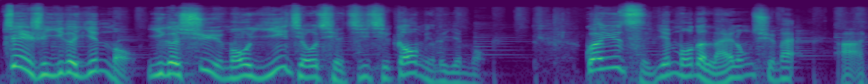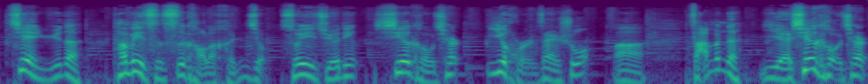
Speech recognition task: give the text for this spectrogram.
这是一个阴谋，一个蓄谋已久且极其高明的阴谋。关于此阴谋的来龙去脉。啊，鉴于呢，他为此思考了很久，所以决定歇口气儿，一会儿再说啊。咱们呢也歇口气儿，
